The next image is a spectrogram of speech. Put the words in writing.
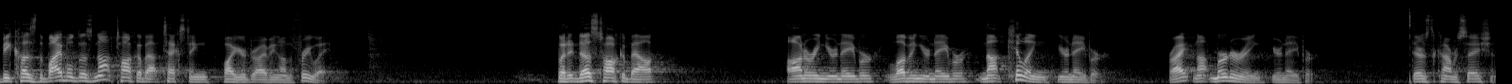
Because the Bible does not talk about texting while you're driving on the freeway. But it does talk about honoring your neighbor, loving your neighbor, not killing your neighbor, right? Not murdering your neighbor. There's the conversation.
